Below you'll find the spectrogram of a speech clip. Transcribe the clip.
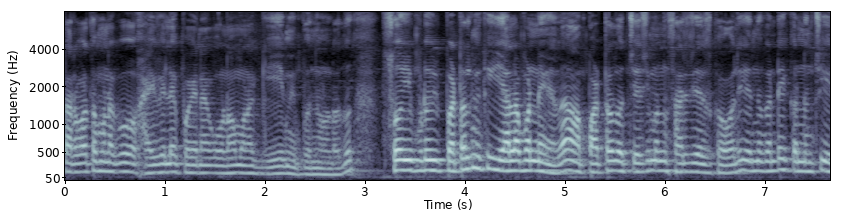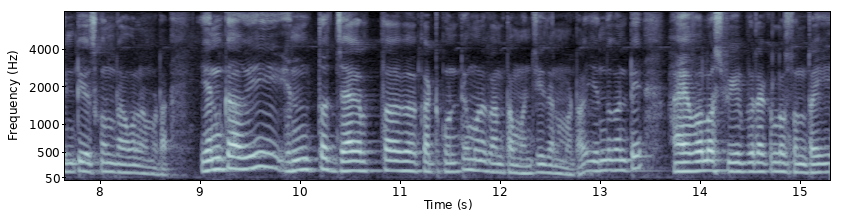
తర్వాత మనకు హైవేలో పోయినా కూడా మనకి ఏం ఇబ్బంది ఉండదు. సో ఇప్పుడు ఈ పట్టాలు మీకు ఎలా పడినాయి కదా ఆ పట్టాలు వచ్చేసి మనం సరి చేసుకోవాలి. ఎందుకంటే ఇక్కడ నుంచి ఇంటి వేసుకొని రావాలన్నమాట. వెనక అవి ఎంత జాగ్రత్తగా కట్టుకుంటే మనకు అంత మంచిది అనమాట ఎందుకంటే హైవేలో స్పీడ్ బ్రేకర్లు ఉంటాయి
